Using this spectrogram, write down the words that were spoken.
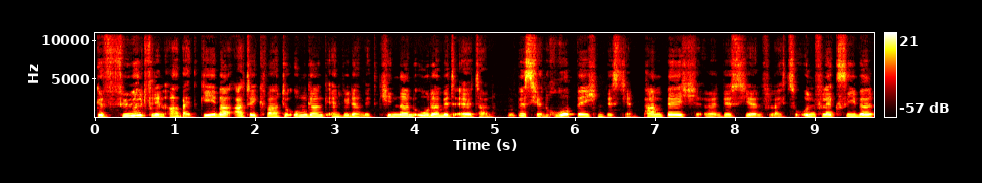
gefühlt für den Arbeitgeber adäquate Umgang entweder mit Kindern oder mit Eltern. Ein bisschen ruppig, ein bisschen pampig, ein bisschen vielleicht zu unflexibel.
